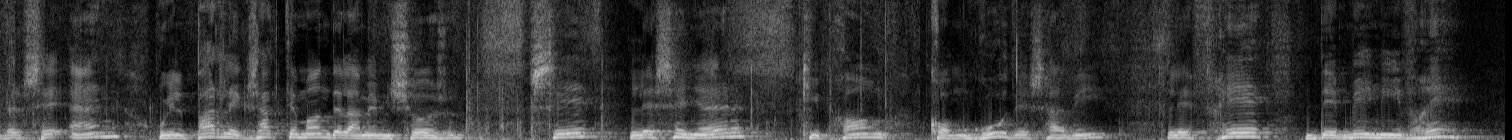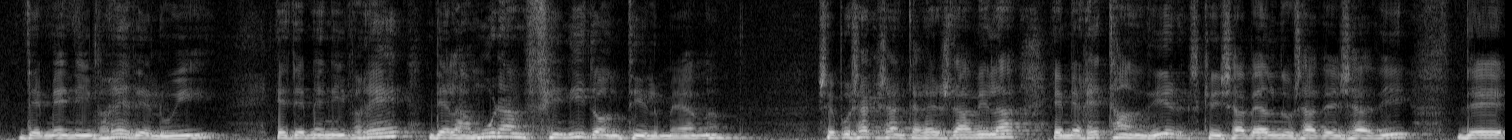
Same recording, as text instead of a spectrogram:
verset 1, où il parle exactement de la même chose. C'est le Seigneur qui prend comme goût de sa vie les frais de m'enivrer, de m'enivrer de lui et de m'enivrer de l'amour infini dont il m'aime. C'est pour ça que s'intéresse d'Avila aimerait tant dire ce qu'Isabelle nous a déjà dit, de,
